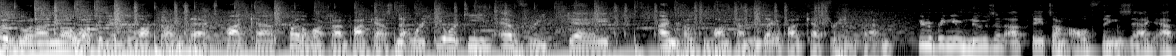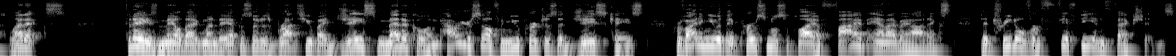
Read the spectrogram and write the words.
What is going on, y'all? Welcome into the Locked On Zags podcast, part of the Locked On Podcast Network, your team every day. I'm your host and longtime Gonzaga podcaster, Andy Patton, here to bring you news and updates on all things Zag athletics. Today's Mailbag Monday episode is brought to you by Jase Medical. Empower yourself when you purchase a Jase case, providing you with a personal supply of five antibiotics that treat over 50 infections.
